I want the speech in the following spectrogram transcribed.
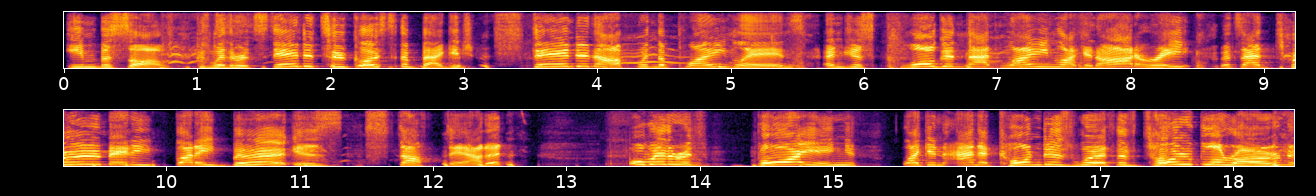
imbeciles. Because whether it's standing too close to the baggage, standing up when the plane lands, and just clogging that lane like an artery that's had too many bloody burgers stuffed down it, or whether it's buying like an anaconda's worth of Toblerone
